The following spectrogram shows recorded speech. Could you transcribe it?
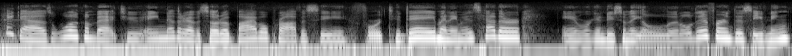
Hey guys, welcome back to another episode of Bible Prophecy for today. My name is Heather, and we're going to do something a little different this evening.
